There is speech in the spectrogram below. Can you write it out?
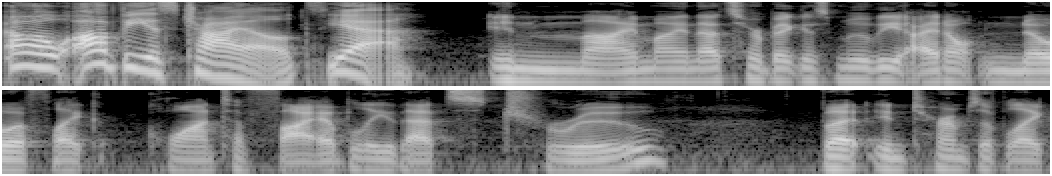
Oh, obvious child. Yeah. In my mind, that's her biggest movie. I don't know if like quantifiably that's true, but in terms of like,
